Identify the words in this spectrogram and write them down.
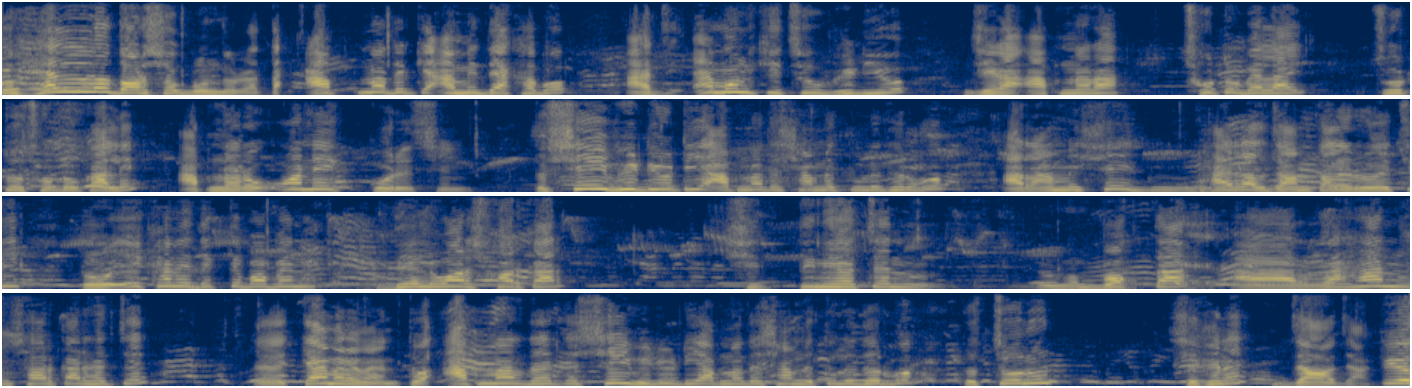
তো হ্যালো দর্শক বন্ধুরা, তা আপনাদেরকে আমি দেখাবো আজ এমন কিছু ভিডিও যেটা আপনারা ছোটোবেলায়, ছোট ছোট কালে আপনারা অনেক করেছেন। তো সেই ভিডিওটি আপনাদের সামনে তুলে ধরবো, আর আমি সেই ভাইরাল জামতালে রয়েছি। তো এখানে দেখতে পাবেন দেলোয়ার সরকার তিনি হচ্ছেন বক্তা, আর রাহান সরকার হচ্ছে ক্যামেরাম্যান। তো আপনাদেরকে সেই ভিডিওটি আপনাদের সামনে তুলে ধরবো। তো চলুন সেখানে যাওয়া যাক। প্রিয়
